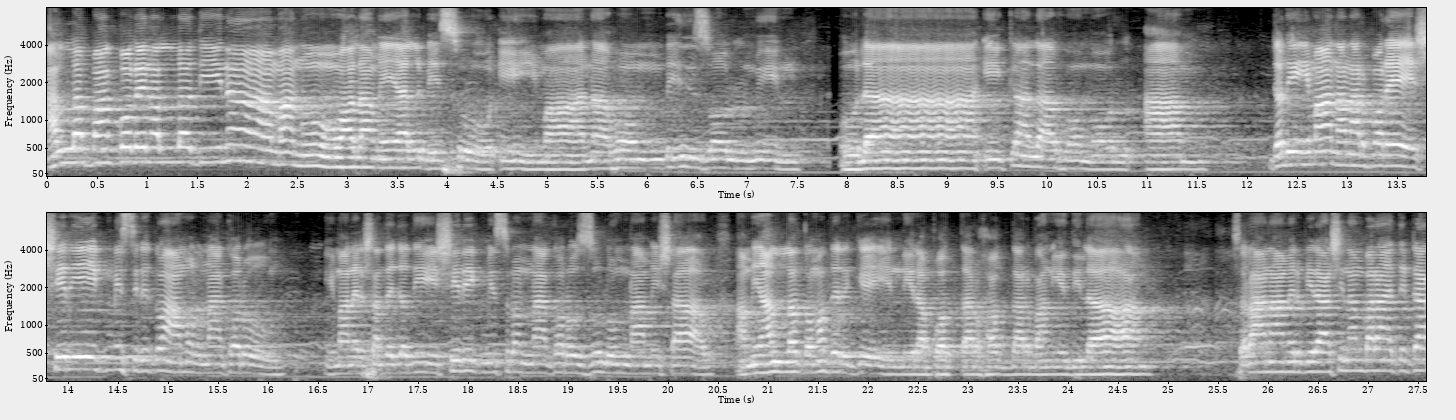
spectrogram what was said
আল্লাহ পাক বলেন আল্লাহ দিনা মানু আলামে আল বিসু ইমানাহুম বিজুলমিন উলাইকা লাহুমুল আম যদি ইমান আনার পরে শিরিক মিশ্রিত আমল না করো ইমানের সাথে যদি শিরিক মিশ্রণ না করো, জুলুম না মিশাও, আমি আল্লাহ তোমাদেরকে নিরাপত্তার হকদার বানিয়ে দিলাম। সরা নামের বিরাশি নাম্বার আয়াত এটা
